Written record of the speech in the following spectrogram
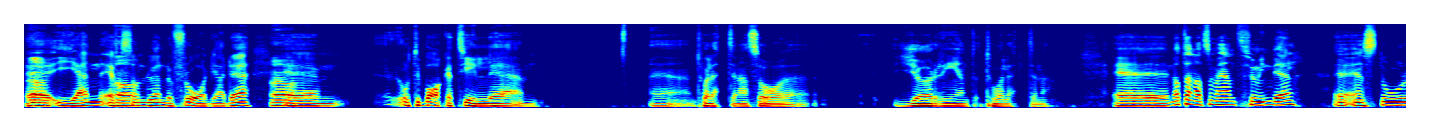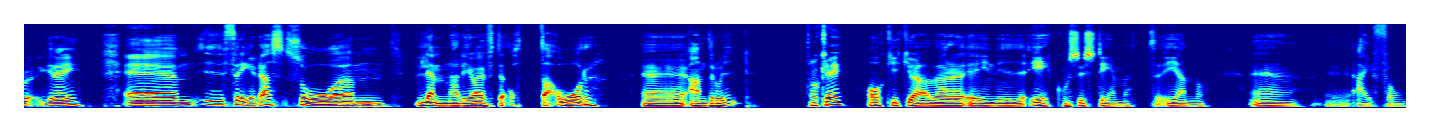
eh, Ja. igen eftersom du ändå frågade. Ehm, och tillbaka till eh, toaletterna så eh, gör rent toaletterna. Eh, något annat som har hänt för min del, eh, en stor grej. Ehm, I fredags så ehm, lämnade jag efter åtta år eh, Android Okej. och gick över in i ekosystemet igen då. Eh, eh, iPhone,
